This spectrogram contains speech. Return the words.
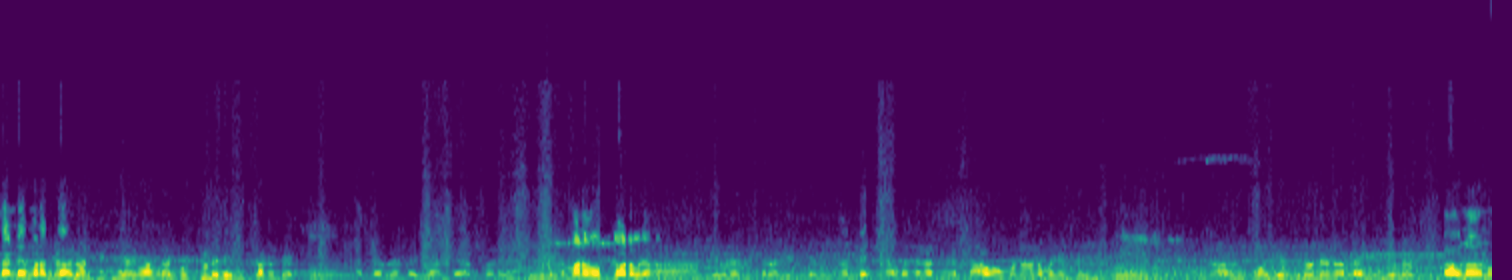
సండే మనకు అని అనిపించింది కానీ వాస్తవానికి వస్తుండే నేను ఇంటికాడ ఉంటే. ఉమ్. అర్థం లేదు ఇక అంటే అనుకోలేదు. దేవుడే మనం ఒప్పుకోవటం కదా. అంతే. కాకపోతే నాకు చావు మా నాన్నమ్మ చెప్పింది అవునవును.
